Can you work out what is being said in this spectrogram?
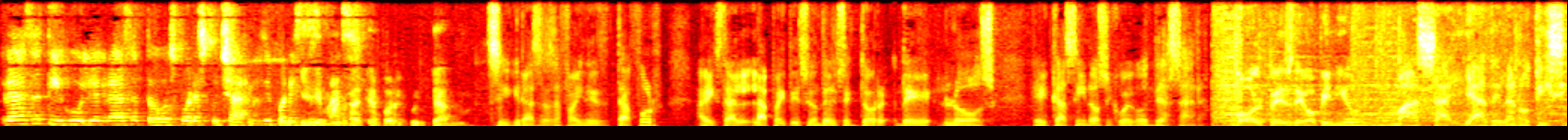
Gracias a ti, Julio, gracias a todos por escucharnos y por este Muchísimas gracias por escucharnos. Sí, gracias a Faide Tafur. Ahí está la petición del sector de los eh, casinos y juegos de azar. Golpes de opinión más allá de la noticia.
